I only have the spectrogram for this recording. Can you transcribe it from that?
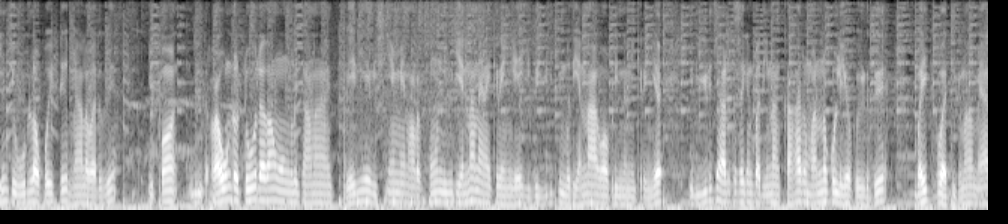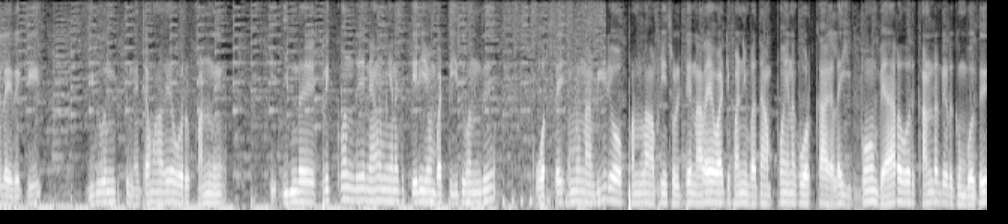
இன்ச்சு உள்ளே போயிட்டு மேலே வருது. இப்போ ரவுண்டு டூவில் தான் உங்களுக்கான பெரிய விஷயமே நடக்கும். நீங்கள் என்ன நினைக்கிறீங்க? இது இடிக்கும்போது என்ன ஆகும் அப்படின்னு நினைக்கிறீங்க? இது இடித்த அடுத்த செகண்ட் பார்த்தீங்கன்னா கார் மண்ணுக்குள்ளேயே போயிடுது. பைக் பார்த்தீங்கன்னா மேலே இருக்குது இது வந்து நிஜமாகவே ஒரு ஃபன்னு இந்த ட்ரிக் வந்து நேரம் எனக்கு தெரியும். பட் இது வந்து ஒரு டைம் நான் வீடியோ பண்ணலாம் அப்படின்னு சொல்லிட்டு நிறைய வாட்டி பண்ணி பார்த்தேன். அப்போ எனக்கு ஒர்க் ஆகலை. இப்போவும் வேறு ஒரு கண்டென்ட் எடுக்கும்போது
